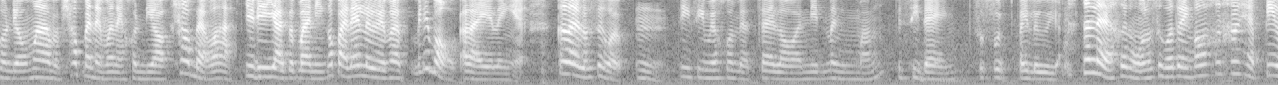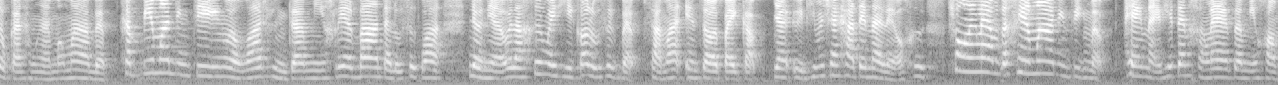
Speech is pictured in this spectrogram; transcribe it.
คนเดียวมากแบบชอบไปไหนมาไหนคนเดียว ชอบแบบว่า อยู่ดีอยากจะไปนี้ก็ไปได้เลยแบบไม่ได้บอกอะไรอะไรเงี้ยก็เลยรู้สึกแบบอืมจริงๆเป็นคนแบบใจร้อนนิดนึงมั้ง เป็นสีแดงสุดๆไปเลยอะนั่นแหละคือหนูรู้สึกว่าตัวเองก็ค่อนข้างแฮปปี้กับการทำงานมากๆ แบบแฮปปี้มากจริง ๆ แบบว่าถึงจะมีเครียดบ้างแต่รู้สึกว่าเดี๋ยวนี้เวลาขึ้นเวทีก็รู้สึกแบบสามารถเอนจอยไปกับอย่างอื่นที่ไม่ใช่ท่าเต้นได้แล้วคือ ช่วงแรกๆมันจะเครียดมากจริง ๆ แบบเพลงไหนที่เต้นครั้งแรกจะมีความ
